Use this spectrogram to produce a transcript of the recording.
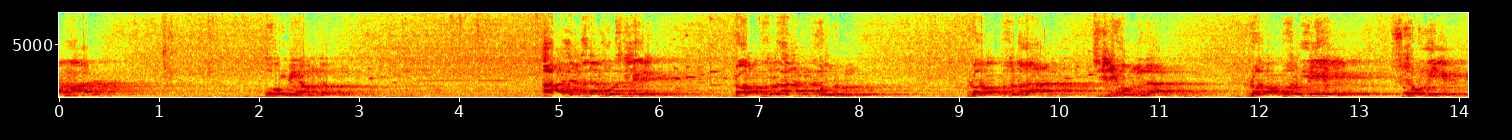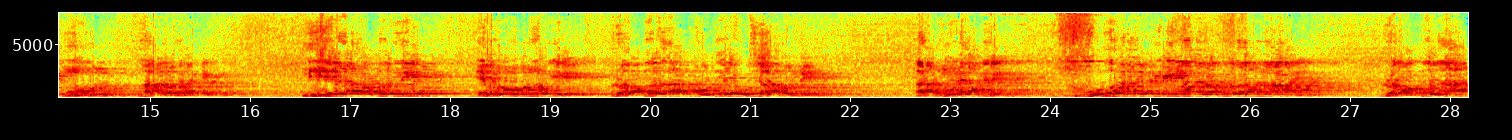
আমার অভিনন্দন। বলছিলেন রক্তদান করুন। রক্তদান জীবনদান রক্ত দিলে শরীর মন ভালো থাকে। নিজেরা রক্ত দিন এবং অন্যকে রক্তদান করতে উৎসাহ দিন। আর মনে রাখবেন উপহারের বিনিময়ে রক্তদান নয় রক্তদান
